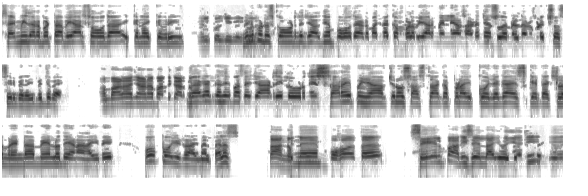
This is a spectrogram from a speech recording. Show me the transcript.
ਸੈਮੀ ਦਾ ਦੁਪੱਟਾ ਬਾਜ਼ਾਰ 100 ਦਾ ਇੱਕ ਨਾ ਇੱਕ ਫ੍ਰੀ ਬਿਲਕੁਲ ਜੀ ਬਿਲਕੁਲ। ਬਿਲਕੁਲ ਡਿਸਕਾਊਂਟ ਤੇ ਚੱਲਦੀਆਂ ਬਹੁਤ ਐਡਮਾਂ ਜਿਵੇਂ ਕੰਬਲ ਬਾਜ਼ਾਰ ਮਿਲਣੇ ਵਾਲਾ 350 ਦਾ ਮਿਲਦਾ ਉਹਨਾਂ ਕੋਲ 180 ਰੁਪਏ ਦਾ ਜੀ ਵਿਦ ਬੈਗ ਅੰਬਾਲਾ ਜਾਣਾ ਬੰਦ ਕਰ ਦੋ ਮੈਂ ਕਿਹਾ ਕਿਸੇ ਪਾਸੇ ਜਾਣ ਦੀ ਲੋੜ ਨਹੀਂ ਸਾਰੇ ਪੰਜਾਬ ਚ ਨੂੰ ਸਸਤਾ ਕੱਪੜਾ ਇੱਕੋ ਜਗ੍ਹਾ SK textile Morinda main Ludhiana highway opposite Rajmahal palace ਤੁਹਾਨੂੰ ਨੇ ਬਹੁਤ ਸੇਲ ਭਾਰੀ ਸੇਲ ਲਾਈ ਹੋਈ ਹੈ ਜੀ। ਇਹ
